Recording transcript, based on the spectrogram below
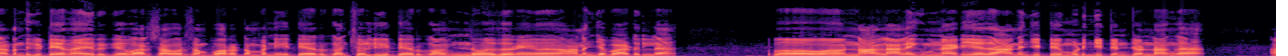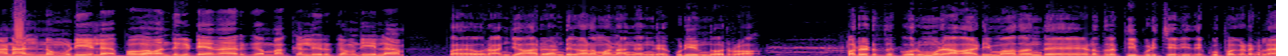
நடந்துக்கிட்டே தான் இருக்குது வருஷா வருஷம் போராட்டம் பண்ணிக்கிட்டே இருக்கோம் சொல்லிக்கிட்டே இருக்கோம். இன்னும் இதுவரையும் அணைஞ்ச பாடு இல்லை. நாலு நாளைக்கு முன்னாடி ஏதோ அணைஞ்சிட்டு முடிஞ்சிட்டுன்னு சொன்னாங்க. ஆனால் இன்னும் முடியல. புகை வந்துக்கிட்டே தான் இருக்குது மக்கள் இருக்க முடியல. இப்போ ஒரு அஞ்சு ஆறு ஆண்டு காலமாக நாங்கள் இங்கே குடியிருந்து வர்றோம். வருடத்துக்கு ஒரு முறை ஆடி மாதம் இந்த இடத்துல தீப்பிடிச்சு எரியுது குப்பை கிடங்குல.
